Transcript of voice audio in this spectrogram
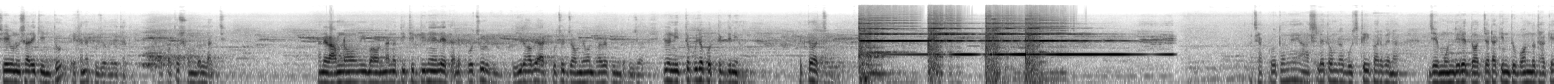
সেই অনুসারে কিন্তু এখানে পুজো হয়ে থাকে। কত সুন্দর লাগছে। মানে রামনবমী বা অন্যান্য তিথির দিনে এলে তাহলে প্রচুর ভিড় হবে আর প্রচুর জমজমটভাবে কিন্তু পুজো হয়। কিন্তু নিত্য পুজো প্রত্যেক দিনই হয়। দেখতে পাচ্ছ? আচ্ছা প্রথমে আসলে তোমরা বুঝতেই পারবে না যে মন্দিরের দরজাটা কিন্তু বন্ধ থাকে,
